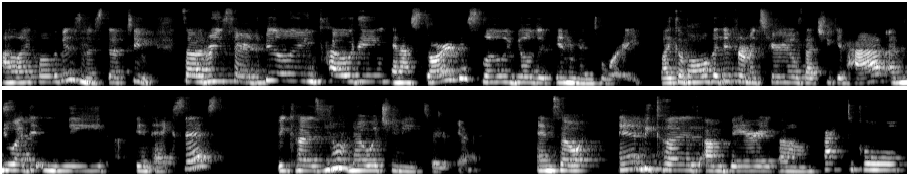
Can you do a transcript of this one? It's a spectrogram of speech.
I like all the business stuff too. So I would research billing, coding, and I started to slowly build an inventory. Like of all the different materials that you could have, I knew I didn't need in excess because you don't know what you need to in it. And so, and because I'm very um, practical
